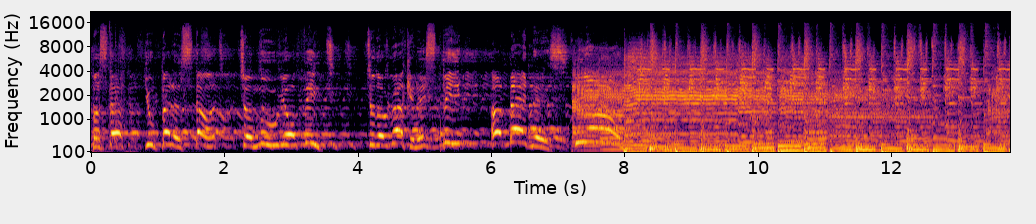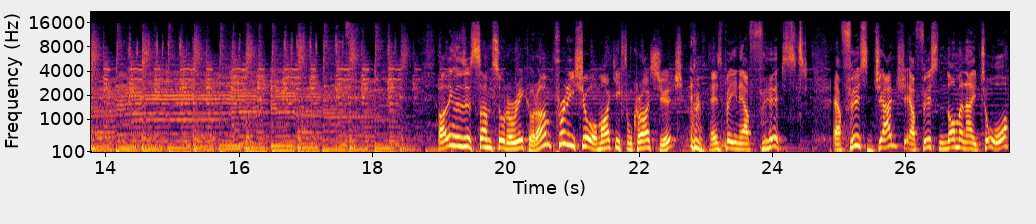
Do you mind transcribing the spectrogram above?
Buster, you better start to move your feet to the rockinest beat of madness. Yeah! I think this is some sort of record. I'm pretty sure Mikey from Christchurch has been our first, our first judge, our first nominator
